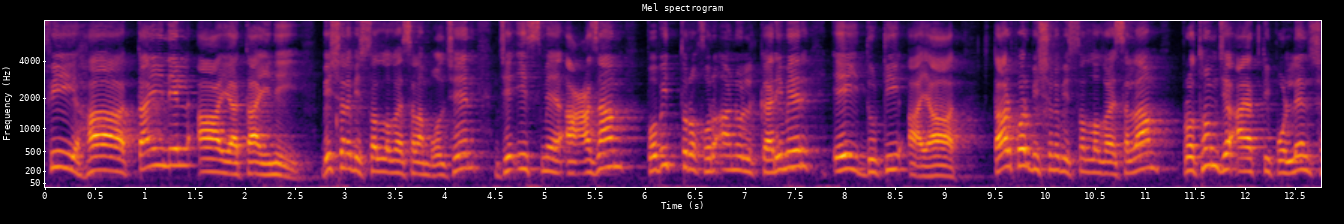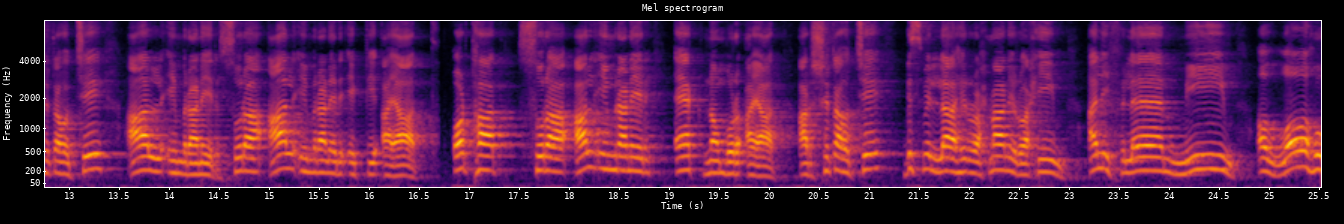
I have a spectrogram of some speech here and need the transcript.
ফি হা তাইনিল আয়াতাইনি। বিশ্বনবী সাল্লা সাল্লাম বলছেন যে, ইসমে আজম পবিত্র কোরআনুল করিমের এই দুটি আয়াত। তারপর বিশ্বনবী সাল্লা সাল্লাম প্রথম যে আয়াতটি পড়লেন, সেটা হচ্ছে আল ইমরানের, সুরা আল ইমরানের একটি আয়াত। অর্থাৎ সুরা আল ইমরানের এক নম্বর আয়াত। আর সেটা হচ্ছে, বিসমিল্লাহির রহমান রহিম, আলিফ ল্যাম মিম, আল্লাহু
